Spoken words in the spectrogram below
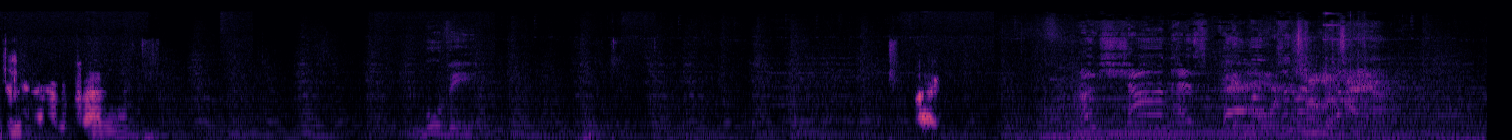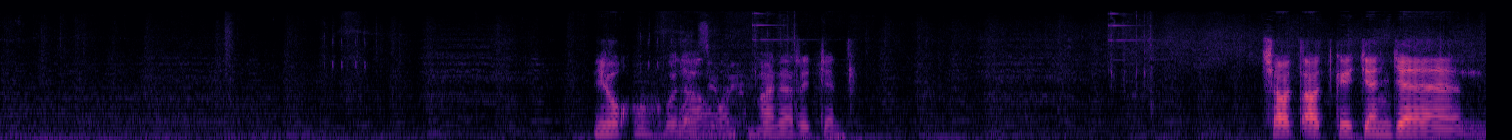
Dala na parami yan. Moving. Bag. Roshan has fallen to the ground. Ayoko, wala akong mana rin dyan. Shout out kay Jan Jan,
